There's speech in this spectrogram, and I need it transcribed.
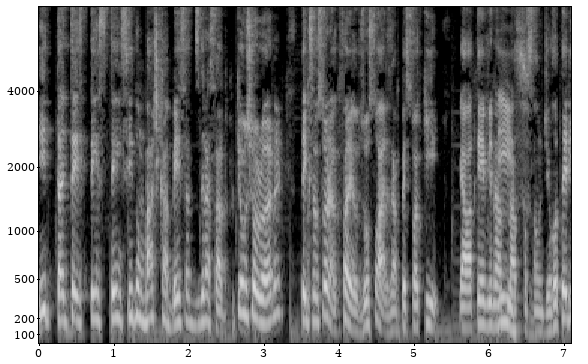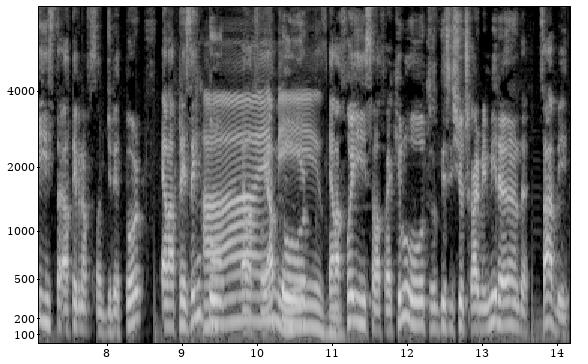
E tá- tem, tem, tem sido um bate-cabeça desgraçado. Porque o showrunner tem que ser o showrunner. Que eu falei, o Jô Soares é uma pessoa que ela teve na, na função de roteirista, ela teve na função de diretor, ela apresentou, Ah, ela foi é ator, mesmo. ela foi isso, ela foi aquilo outro, desistiu de Carmen Miranda, sabe?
